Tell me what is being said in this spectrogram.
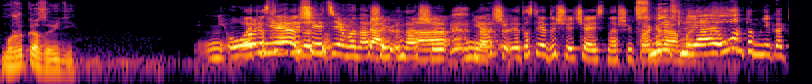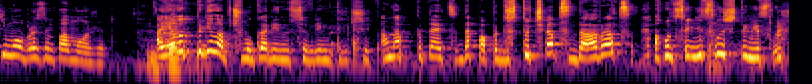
Мужика заведи. Не- О, это нет, следующая это- тема нашей, Так, нашей, а, нашей- это следующая часть нашей В программы. смысле? А он-то мне каким образом поможет? А я вот поняла, почему Карина все время кричит. Она пытается до папы достучаться, доораться, а он все не слышит и не слышит.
